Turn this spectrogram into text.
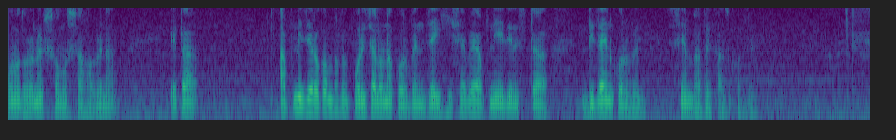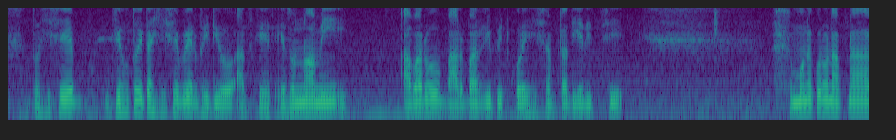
কোনো ধরনের সমস্যা হবে না। এটা আপনি যেরকমভাবে পরিচালনা করবেন, যেই হিসেবে আপনি এই জিনিসটা ডিজাইন করবেন, সেমভাবে কাজ করবে। তো হিসেব, যেহেতু এটা হিসেবের ভিডিও আজকের, এজন্য আমি আবারও বারবার রিপিট করে হিসাবটা দিয়ে দিচ্ছি। মনে করুন আপনার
